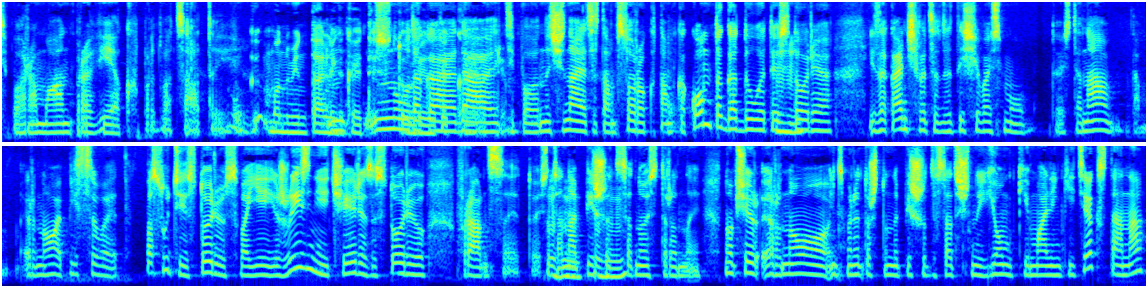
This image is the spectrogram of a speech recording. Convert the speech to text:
типа роман про век, про 20-й. Монументальная какая-то история. Ну, такая, такая да, прям. типа начинается там в 40 там, каком-то году эта угу. история и заканчивается в 2008. То есть она, там, Эрно описывает, по сути, историю своей жизни через историю Франции. То есть угу, она пишет, угу. с одной стороны... Ну, вообще, Эрно, несмотря на то, что она пишет достаточно емкие маленькие тексты, она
